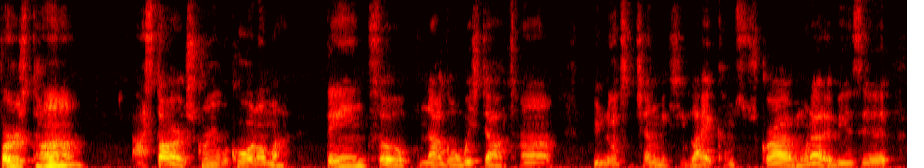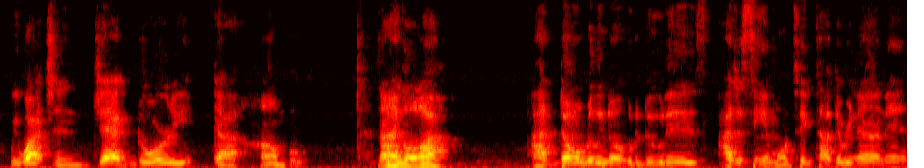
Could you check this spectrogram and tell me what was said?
first time. I started screen recording on my thing, so I'm not gonna waste y'all time. If you're new to the channel, make sure you like, come subscribe, and without it being said, we watching Jack Doherty got humbled. Now I ain't gonna lie, I don't really know who the dude is. I just see him on TikTok every now and then.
